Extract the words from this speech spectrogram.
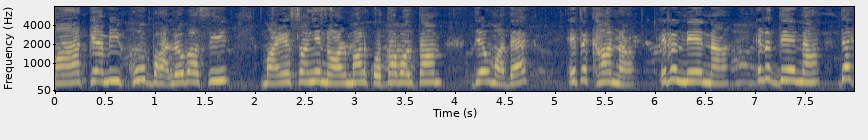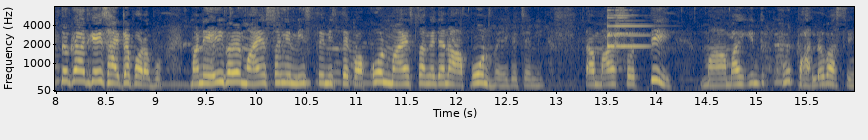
মাকে আমি খুব ভালোবাসি। মায়ের সঙ্গে নর্মাল কথা বলতাম। যে ও মা দেখ এটা খা না এটা নে না এটা দে না। দেখ তোকে আজকে এই শাড়িটা পরাবো। মানে এইভাবে মায়ের সঙ্গে মিশতে মিশতে কখন মায়ের সঙ্গে যেন আপন হয়ে গেছে আমি। তা মা সত্যি মা আমাকে কিন্তু খুব ভালোবাসে।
